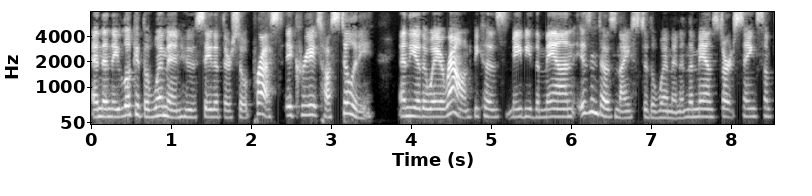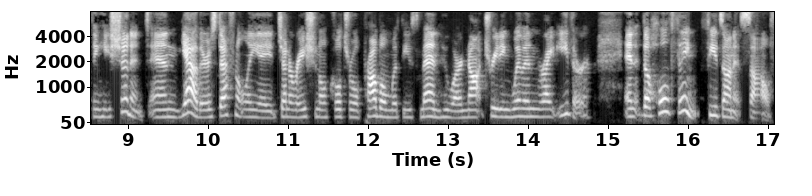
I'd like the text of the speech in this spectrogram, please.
And then they look at the women who say that they're so oppressed. It creates hostility and the other way around because maybe the man isn't as nice to the women and the man starts saying something he shouldn't. And yeah there's definitely a generational cultural problem with these men who are not treating women right either. And the whole thing feeds on itself.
